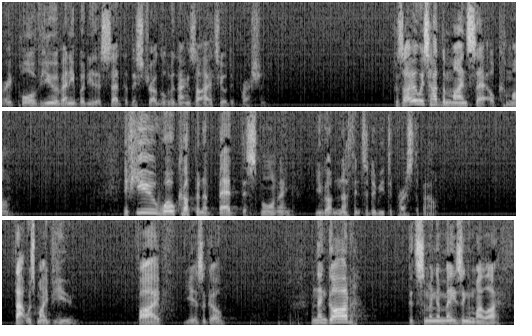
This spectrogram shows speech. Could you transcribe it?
Very poor view of anybody that said that they struggled with anxiety or depression. Because I always had the mindset oh, come on. If you woke up in a bed this morning, you've got nothing to be depressed about. That was my view five years ago. And then God did something amazing in my life.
